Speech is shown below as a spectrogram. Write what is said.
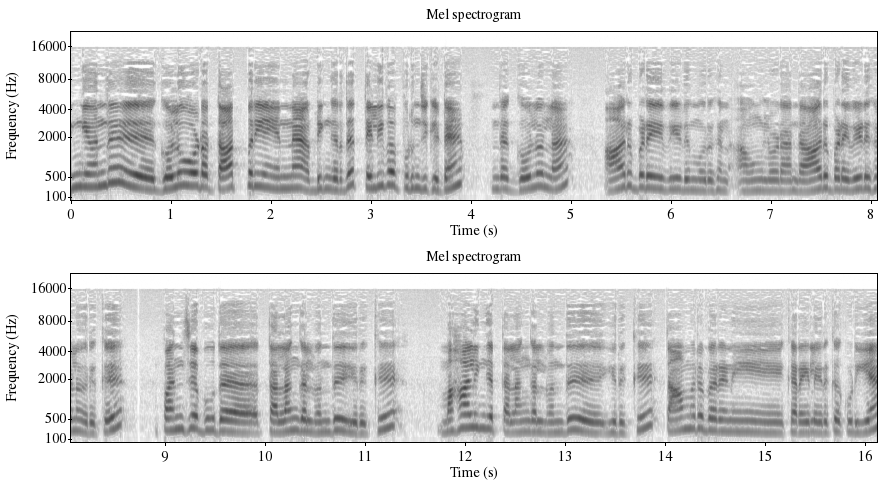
இங்கே வந்து கொலுவோட தாத்பரியம் என்ன அப்படிங்கிறத தெளிவாக புரிஞ்சுக்கிட்டேன். இந்த கொலுவில் ஆறுபடை வீடு முருகன் அவங்களோட அந்த ஆறுபடை வீடுகளும் இருக்குது பஞ்சபூத தலங்கள் வந்து இருக்குது மகாலிங்க தலங்கள் வந்து இருக்கு. தாமிரபரணி கரையில் இருக்கக்கூடிய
